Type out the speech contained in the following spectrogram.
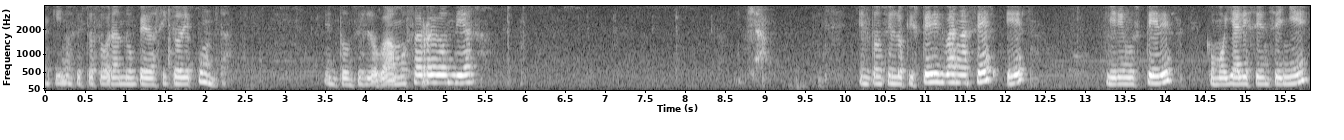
Aquí nos está sobrando un pedacito de punta. Entonces lo vamos a redondear Entonces lo que ustedes van a hacer es, miren ustedes, como ya les enseñé,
